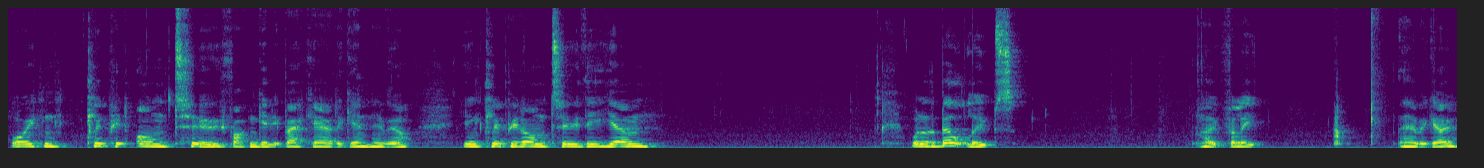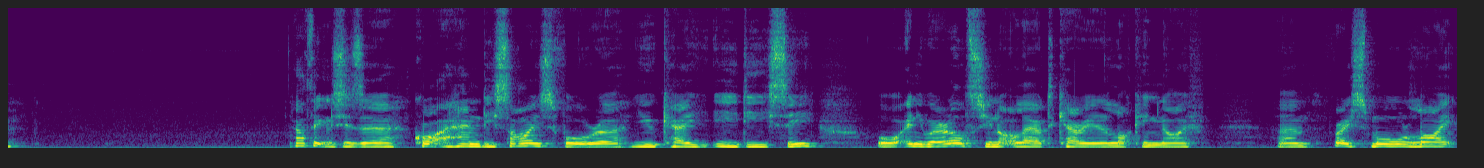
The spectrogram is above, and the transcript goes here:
or you can clip it onto, if I can get it back out again, there we are, you can clip it onto the um, one of the belt loops. Hopefully, there we go. I think this is a quite a handy size for a UK EDC or anywhere else you're not allowed to carry a locking knife. Um, very small, light,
